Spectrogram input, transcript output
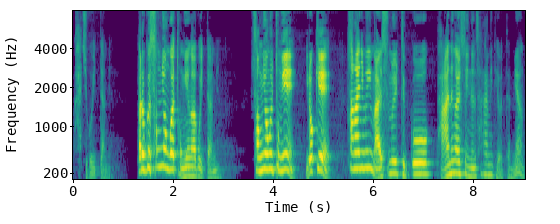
가지고 있다면, 바로 그 성령과 동행하고 있다면, 성령을 통해 이렇게 하나님의 말씀을 듣고 반응할 수 있는 사람이 되었다면,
